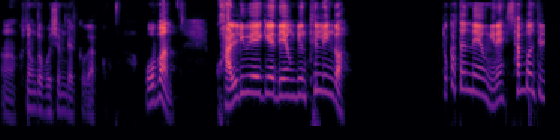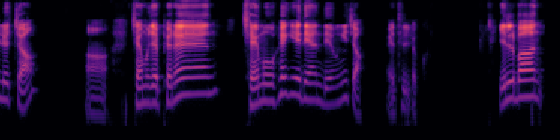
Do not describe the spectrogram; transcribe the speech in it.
어, 그 정도 보시면 될 것 같고. 5번 관리 회계 내용 중 틀린 거. 똑같은 내용이네. 3번 틀렸죠. 어, 재무제표는 재무 회계에 대한 내용이죠. 예, 틀렸고. 1번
